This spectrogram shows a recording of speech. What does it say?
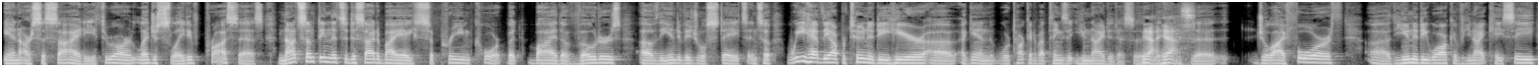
in our society through our legislative process. Not something that's decided by a supreme court but by the voters of the individual states. And so we have the opportunity here uh, again we're talking about things that united us. Uh, Yeah, the- yes. the July 4th, uh, the Unity Walk of Unite KC,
